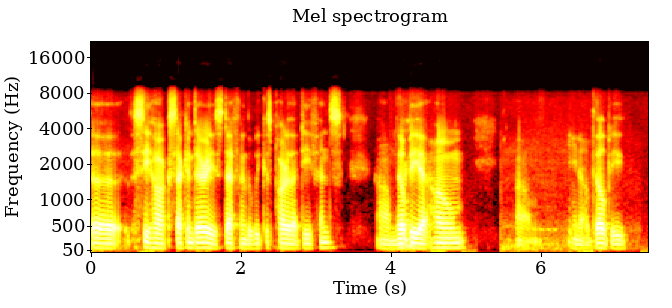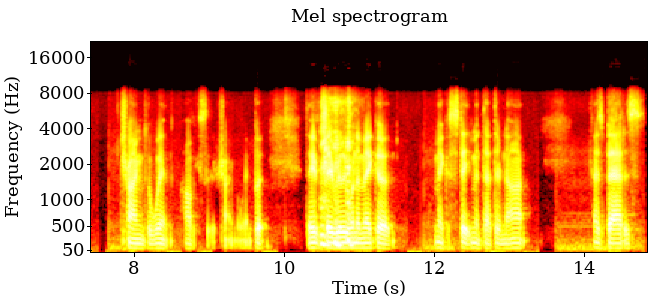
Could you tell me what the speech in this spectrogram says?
the, the Seahawks secondary is definitely the weakest part of that defense. Um, they'll Right. be at home. Um, you know, they'll be trying to win. Obviously, they're trying to win, but they they really want to make a make a statement that they're not as bad as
